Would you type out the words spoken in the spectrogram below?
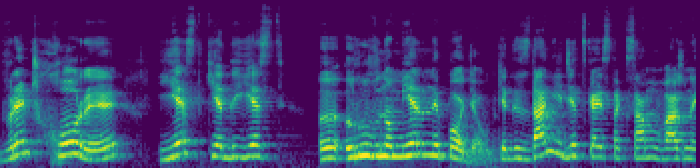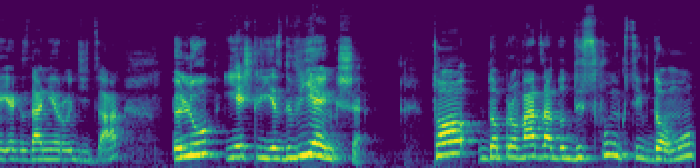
wręcz chory jest, kiedy jest y, równomierny podział, kiedy zdanie dziecka jest tak samo ważne jak zdanie rodzica, lub jeśli jest większe to doprowadza do dysfunkcji w domu,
